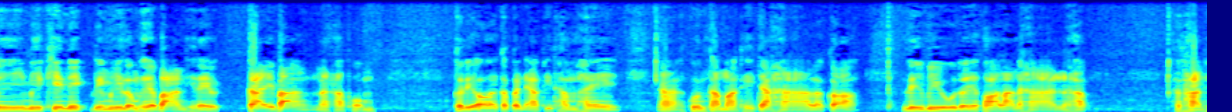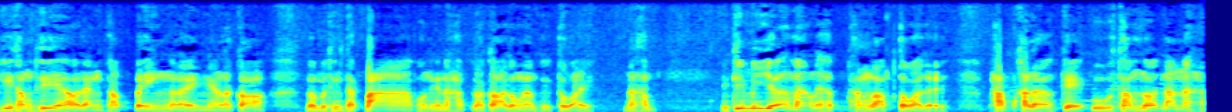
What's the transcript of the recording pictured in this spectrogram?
มีมีคลินิก หรือมีโรงพยาบาลที่ไหนใกล้บ้างนะครับ ผมตัวดิโอก็เป็นแอปที่ทำให้อ่าคุณสามารถที่จะหาแล้วก็รีวิวโดยเฉพาะร้านอาหารนะครับ สถานที่ท่องเที่ยวแหล่งช้อปปิ้งอะไรอย่างเงี้ยแล้วก็รวมไปถึงสปาพวกนี้นะครับ แล้วก็โรงแรมสวยๆนะครับจริงๆมีเยอะมากเลยครับทั้งรอบตัวเลยผับคาราโอเกะอู่ซ่อมรถร้านอาห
